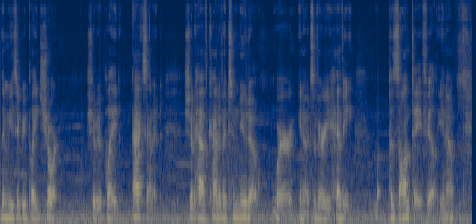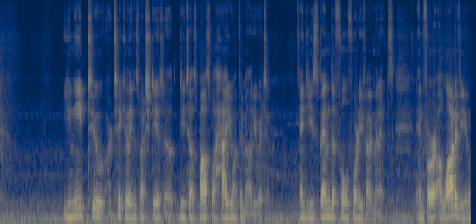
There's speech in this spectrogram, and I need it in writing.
the music be played short? Should it be played accented? Should have kind of a tenuto where, you know, it's a very heavy pesante feel, you know? You need to articulate as much detail, detail as possible how you want the melody written and you spend the full 45 minutes. And for a lot of you,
